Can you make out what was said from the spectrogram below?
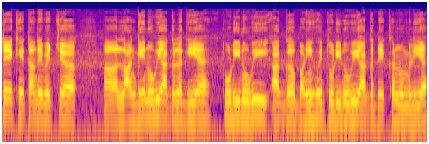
ਤੇ ਖੇਤਾਂ ਦੇ ਵਿੱਚ ਅ, ਲਾਂਗੇ ਨੂੰ ਵੀ ਅੱਗ ਲੱਗੀ ਹੈ ਤੂੜੀ ਨੂੰ ਵੀ ਅੱਗ ਬਣੀ ਹੋਈ ਤੂੜੀ ਨੂੰ ਵੀ ਅੱਗ ਦੇਖਣ ਨੂੰ ਮਿਲੀ ਹੈ।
